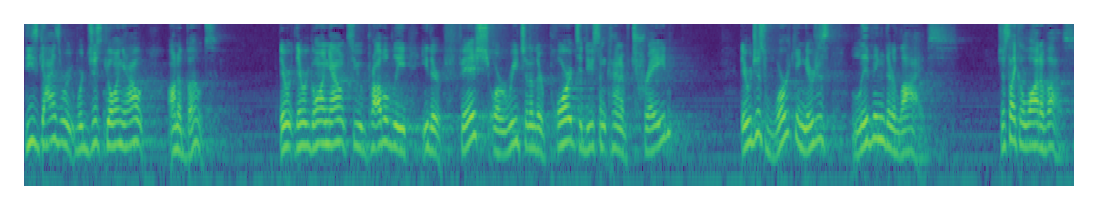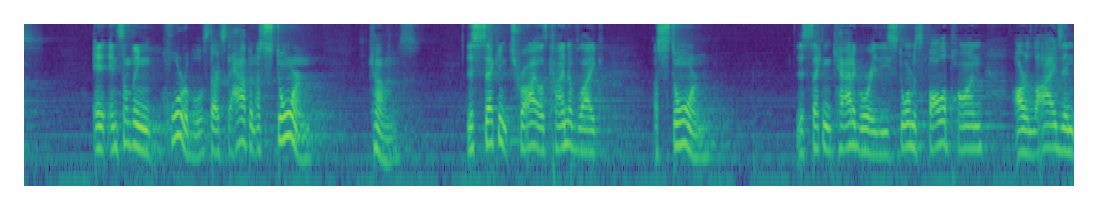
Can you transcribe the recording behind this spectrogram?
These guys were, were just going out on a boat. They were, they were going out to probably either fish or reach another port to do some kind of trade. They were just working, they were just living their lives, just like a lot of us. And, and something horrible starts to happen. A storm comes. This second trial is kind of like a storm. This second category, these storms fall upon our lives. And,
